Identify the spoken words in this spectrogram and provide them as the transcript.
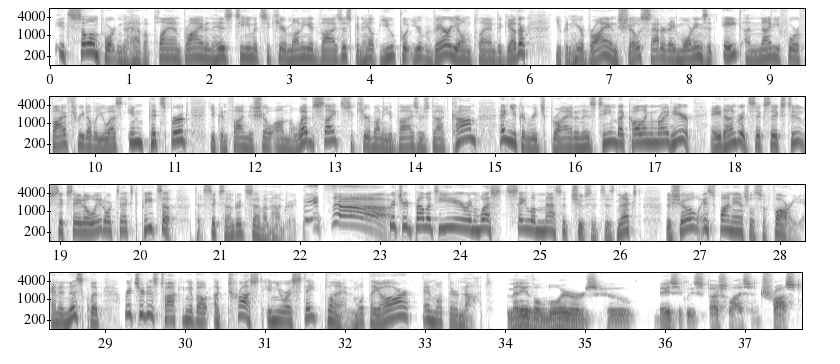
It's so important to have a plan. Brian and his team at Secure Money Advisors can help you put your very own plan together. You can hear Brian's show Saturday mornings at 8 on 94.5 3WS in Pittsburgh. You can find the show on the website, securemoneyadvisors.com, and you can reach Brian and his team by calling them right here, 800 662 6808, or text pizza to 600 700. Pizza! Richard Pelletier in West Salem, Massachusetts is next. The show is Financial Safari, and in this clip, Richard is talking about a trust in your estate plan, what they are and what they're not. Many of the lawyers who basically specialize in trust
